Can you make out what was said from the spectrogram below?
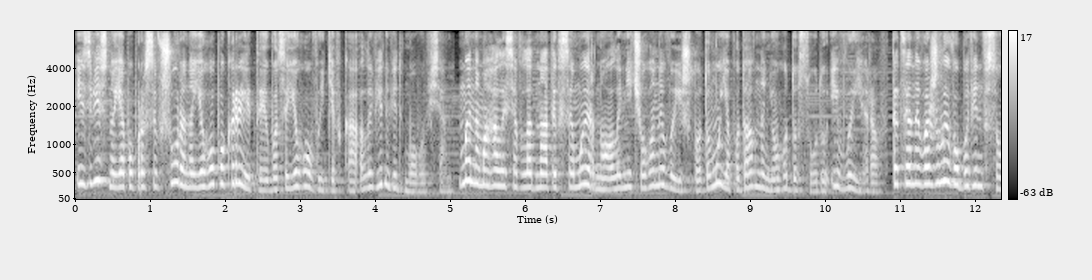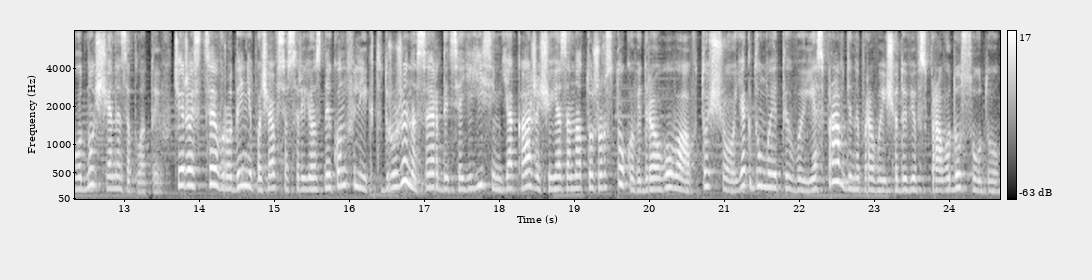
І звісно, я попросив Шурина його покрити, бо це його витівка, але він відмовився. Ми намагалися владнати все мирно, але нічого не вийшло, тому я подав на нього до суду і виграв. Та це не важливо, бо він все одно ще не заплатив. Через це в родині почався серйозний конфлікт. Дружина сердиться, її сім'я каже, що я занадто жорстоко відреагував. То що, як думаєте ви, я справді не правий, що довів справу до суду?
